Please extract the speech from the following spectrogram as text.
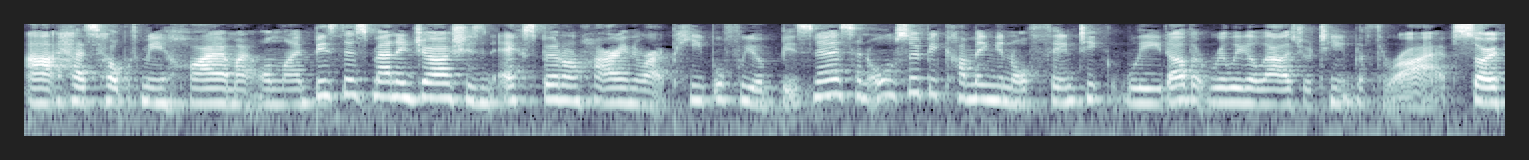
uh, has helped me hire my online business manager. She's an expert on hiring the right people for your business and also becoming an authentic leader that really allows your team to thrive. So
